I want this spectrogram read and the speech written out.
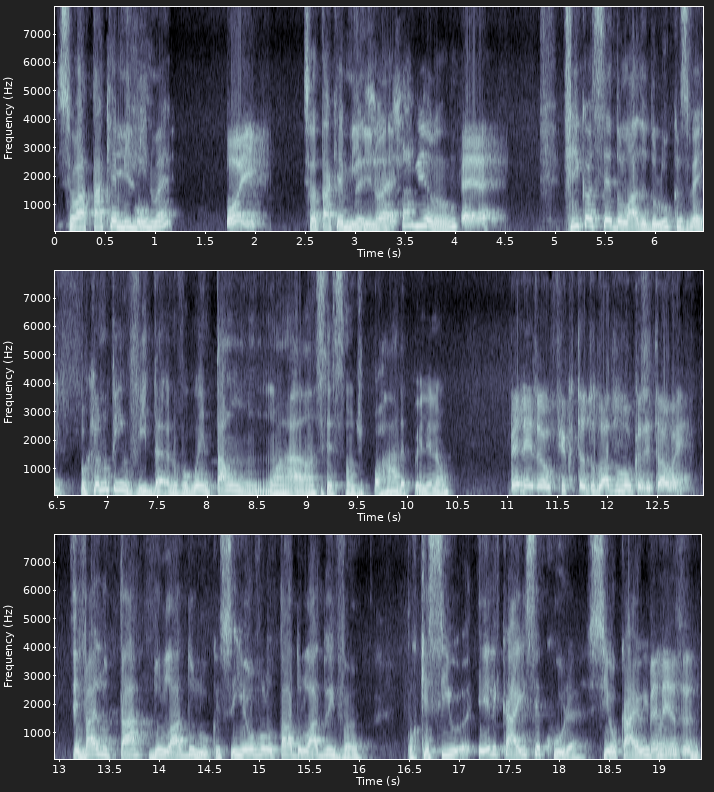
seu ataque é melee, não é? Oi. Seu ataque é melee, não eu é? não sabia, não. É. Fica você do lado do Lucas, velho. Porque eu não tenho vida. Eu não vou aguentar um- uma, uma sessão de porrada com ele, não. Beleza, eu fico todo do lado do Lucas então, ué. Você vai lutar do lado do Lucas. E eu vou lutar do lado do Ivan. Porque se ele cair, você cura. Se eu cair, o Ivan. Beleza.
